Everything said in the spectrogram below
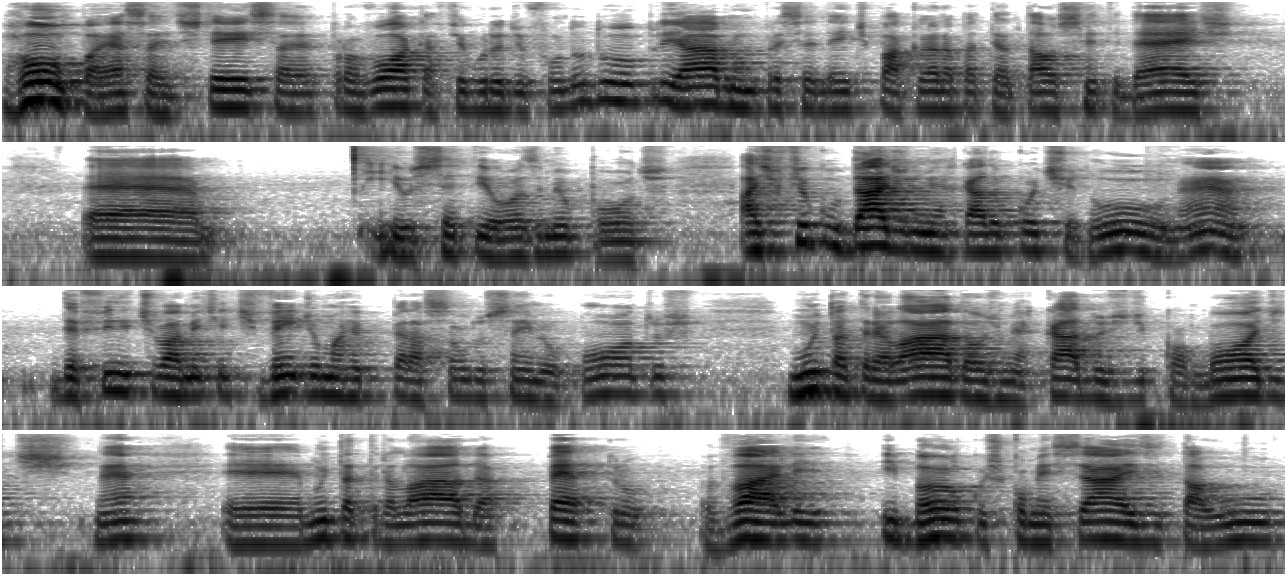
rompa essa resistência, provoca a figura de fundo duplo e abre um precedente bacana para tentar os 110 é, e os 111 mil pontos. As dificuldades no mercado continuam, né? Definitivamente a gente vem de uma recuperação dos 100 mil pontos, muito atrelada aos mercados de commodities, né? É, muito atrelada Petro, Vale e bancos comerciais, Itaú.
